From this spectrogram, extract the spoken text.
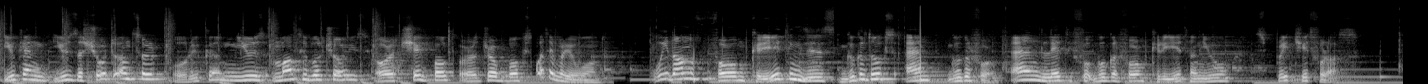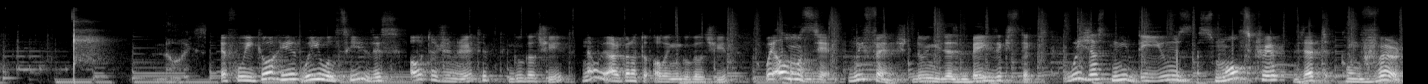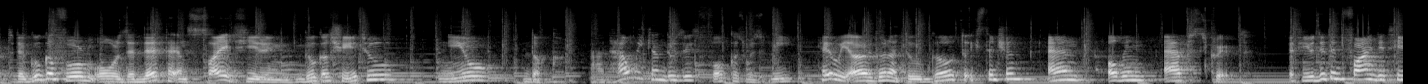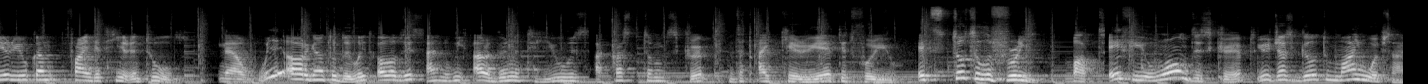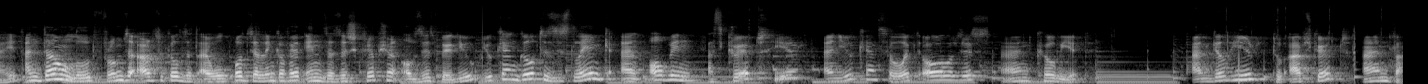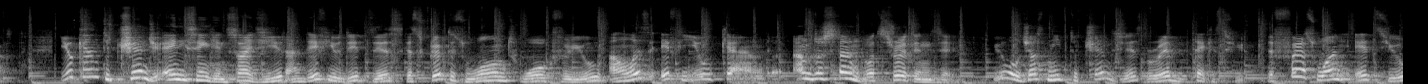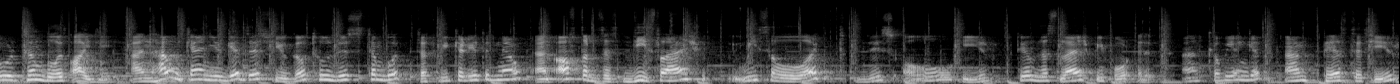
You can use the short answer or you can use multiple choice or a checkbox or a drop box, whatever you want we done from creating this Google Docs and Google Form and let Google Form create a new spreadsheet for us. Nice. If we go here, we will see this auto-generated Google Sheet. Now we are going to open Google Sheet. We almost there. We finished doing this basic steps. We just need to use a small script that convert the Google Form or the data inside here in Google Sheet to new doc. And how we can do this, focus with me. Here we are gonna to go to extension and open app script. If you didn't find it here, you can find it here in tools. Now we are going to delete all of this and we are going to use a custom script that I created for you. It's totally free. But if you want the script, you just go to my website and download from the article that I will put the link of it in the description of this video. You can go to this link and open a script here and you can select all of this and copy it. And go here to app script and paste. You can't change anything inside here and if you did this, the script is won't work for you unless if you can understand what's written there. You will just need to change this red text here. The first one it's your template ID. And how can you get this? You go to this template that we created now. And after the D slash we select this all here till the slash before edit. And copying it and paste it here.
